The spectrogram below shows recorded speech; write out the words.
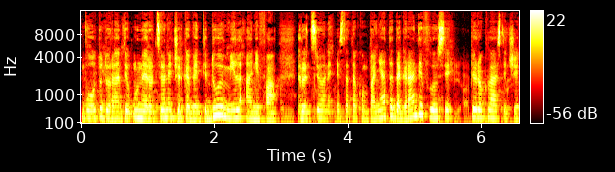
vuoto durante un'eruzione circa 22.000 anni fa. L'eruzione è stata accompagnata da grandi flussi piroclastici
